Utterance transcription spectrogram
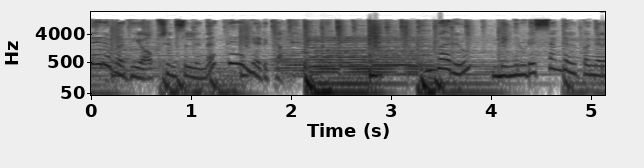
നിരവധി ഓപ്ഷൻസിൽ നിന്ന് തിരഞ്ഞെടുക്കാം. വരൂ നിങ്ങളുടെ സങ്കല്പങ്ങൾ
